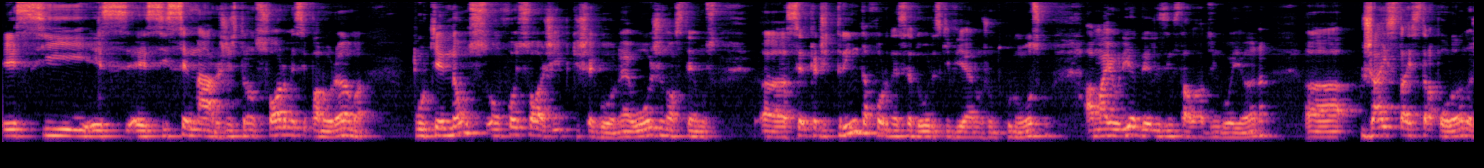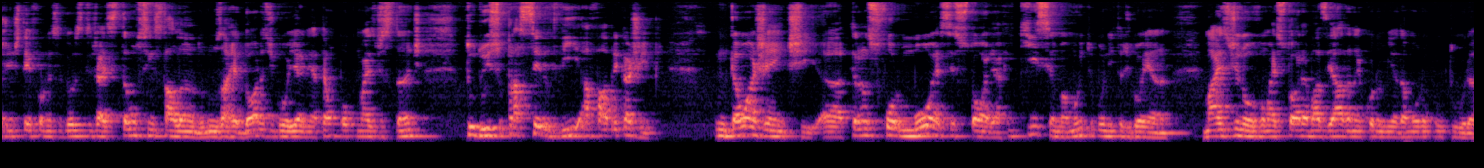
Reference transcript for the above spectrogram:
esse, esse, esse cenário, a gente transforma esse panorama, porque não, não foi só a Jeep que chegou, né? Hoje nós temos uh, cerca de 30 fornecedores que vieram junto conosco, a maioria deles instalados em Goiânia. Uh, já está extrapolando, a gente tem fornecedores que já estão se instalando nos arredores de Goiânia e até um pouco mais distante, tudo isso para servir a fábrica Jeep. Então a gente uh, transformou essa história riquíssima, muito bonita de Goiânia, mas de novo, uma história baseada na economia da monocultura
